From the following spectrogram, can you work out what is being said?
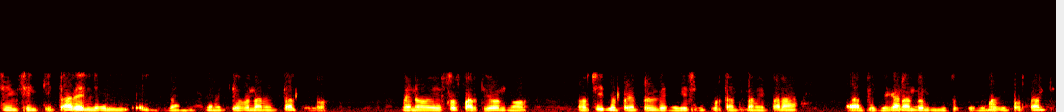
sin, sin quitar el, el, el realmente fundamental, pero bueno, estos partidos no nos sirven, por ejemplo el de hoy es importante también para, para seguir ganando minutos, que es lo más importante.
